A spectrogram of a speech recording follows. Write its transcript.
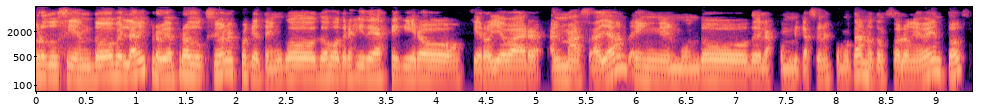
produciendo, ¿verdad? Mis propias producciones, porque tengo dos o tres ideas que quiero, quiero llevar al más allá en el mundo de las comunicaciones como tal, no tan solo en eventos,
